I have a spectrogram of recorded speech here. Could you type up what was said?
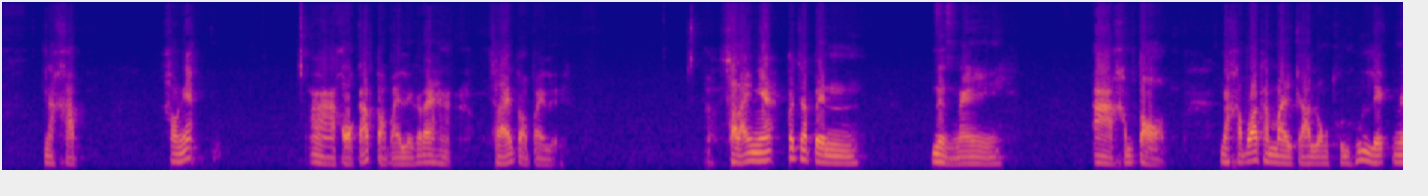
ำนะครับคราวเนี้ยอ่า ขอกราฟต่อไปเลยก็ได้ฮะสไลด์ต่อไปเลย สไลด์เนี้ยก็จะเป็นหนึ่งในอ่าคำตอบนะครับ ว่าทำไมการลงทุนหุ้นเล็กใน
